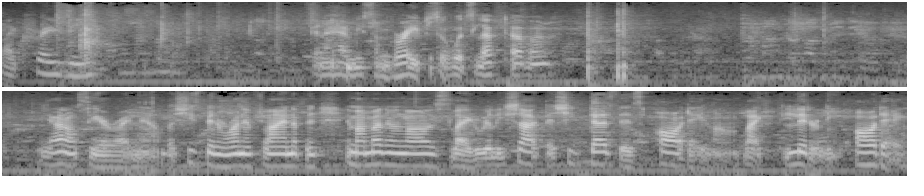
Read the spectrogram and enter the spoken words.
like crazy. Gonna have me some grapes or what's left of them. Yeah, I don't see her right now, but she's been running, flying up, and, and my mother-in-law is like really shocked that she does this all day long, like literally all day.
